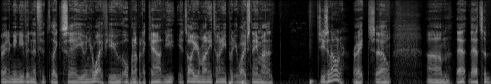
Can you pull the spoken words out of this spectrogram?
right? I mean, even if it's like, say, you and your wife, you open up an account, and you it's all your money, Tony. You put your wife's name on it. She's an owner, right? So um, that that's a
